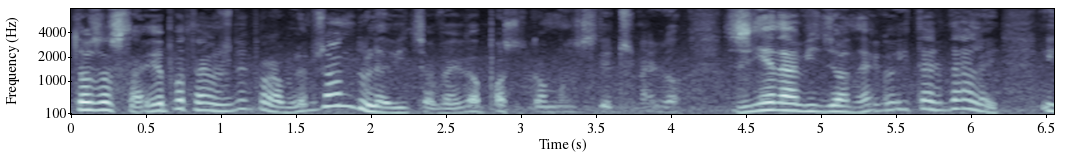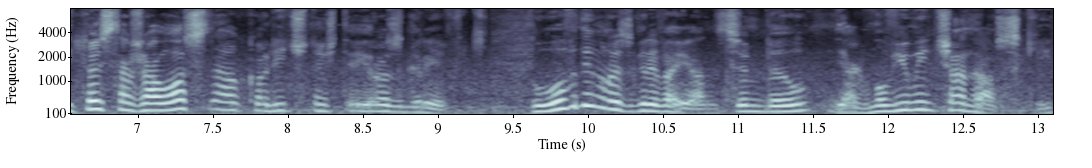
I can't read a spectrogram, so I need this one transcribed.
to zostaje potężny problem rządu lewicowego, postkomunistycznego, znienawidzonego i tak dalej. I to jest ta żałosna okoliczność tej rozgrywki. Głównym rozgrywającym był, jak mówił Milczanowski,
